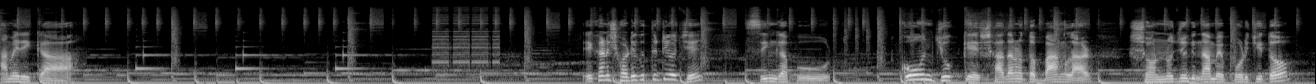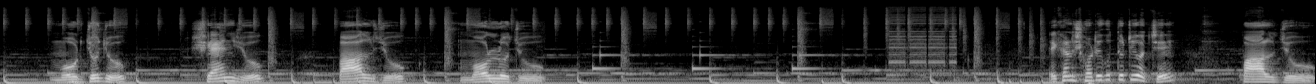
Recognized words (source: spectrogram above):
America. এখানে সঠিক উত্তরটি হচ্ছে সিঙ্গাপুর। কোন যুগকে সাধারণত বাংলার স্বর্ণযুগ নামে পরিচিত? মৌর্য যুগ, শ্যান যুগ, পাল যুগ, মল্ল যুগ। এখানে সঠিক উত্তরটি হচ্ছে পাল যুগ।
